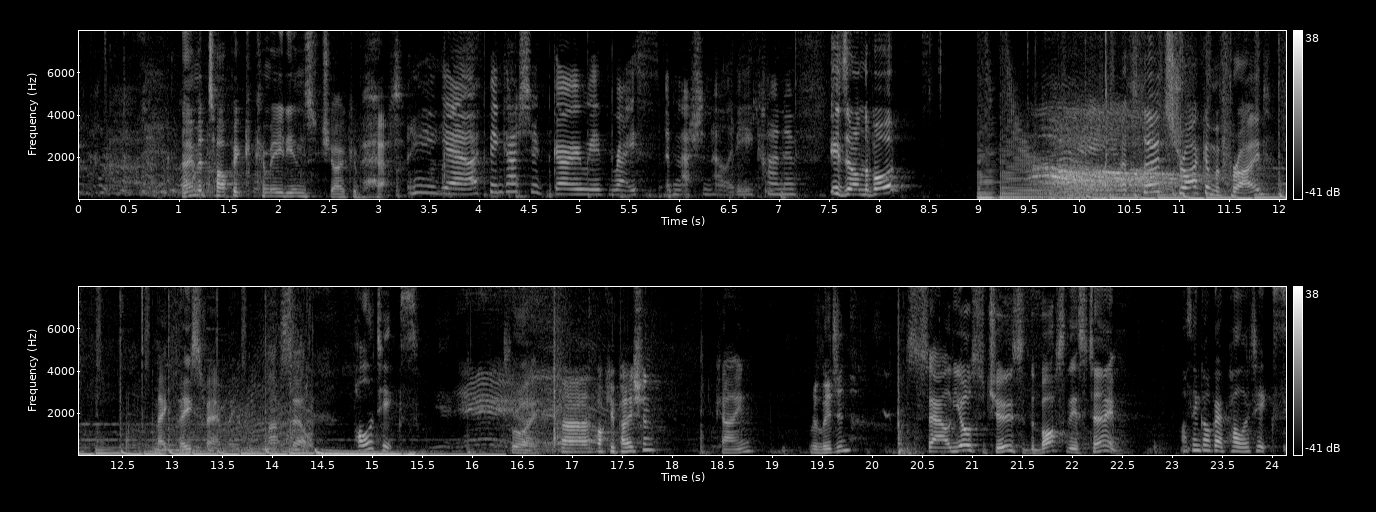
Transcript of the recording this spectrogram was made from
Name a topic comedians joke about. Yeah, I think I should go with race and nationality, kind of. Is it on the board? A third strike, I'm afraid. Makepeace, family. Marcel. Politics. Troy. Uh, occupation? Kane. Religion? Sal, yours to choose as the boss of this team. I think I'll go politics.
